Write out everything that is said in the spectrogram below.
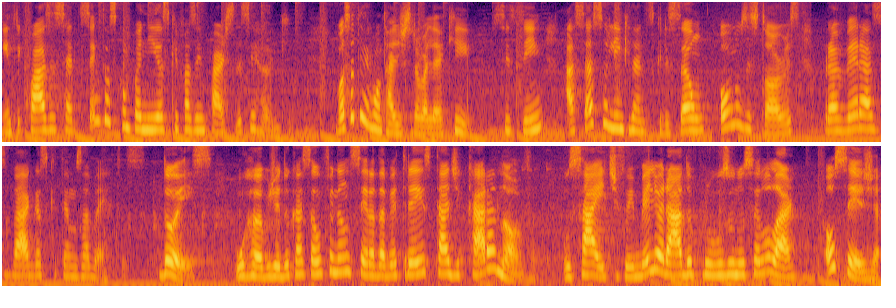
entre quase 700 companhias que fazem parte desse ranking. Você tem vontade de trabalhar aqui? Se sim, acesse o link na descrição ou nos stories para ver as vagas que temos abertas. 2. O Hub de Educação Financeira da B3 está de cara nova. O site foi melhorado para o uso no celular, ou seja,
